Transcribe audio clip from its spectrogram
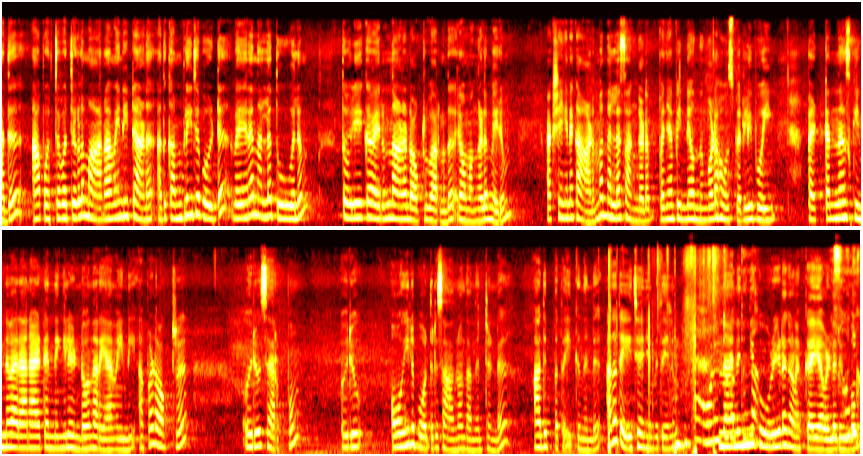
അത് ആ പൊറ്റ പൊറ്റകൾ മാറാൻ വേണ്ടിയിട്ടാണ് അത് കംപ്ലീറ്റ് പോയിട്ട് വേറെ നല്ല തൂവലും തൊലിയൊക്കെ വരും എന്നാണ് ഡോക്ടർ പറഞ്ഞത്. രോമങ്ങളും വരും. പക്ഷേ ഇങ്ങനെ കാണുമ്പോൾ നല്ല സങ്കടം. അപ്പം ഞാൻ പിന്നെ ഒന്നും കൂടെ ഹോസ്പിറ്റലിൽ പോയി പെട്ടെന്ന് സ്കിന്ന് വരാനായിട്ട് എന്തെങ്കിലും ഉണ്ടോ എന്നറിയാൻ വേണ്ടി. അപ്പോൾ ഡോക്ടർ ഒരു സെർപ്പും ഒരു ഓയിൽ പോലത്തെ ഒരു സാധനവും തന്നിട്ടുണ്ട്. അതിപ്പോൾ തയ്ക്കുന്നുണ്ട് അത് തേച്ച് കഴിഞ്ഞപ്പോഴത്തേനും നനഞ്ഞ് കോഴിയുടെ കണക്കായി അവളുടെ രൂപം.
